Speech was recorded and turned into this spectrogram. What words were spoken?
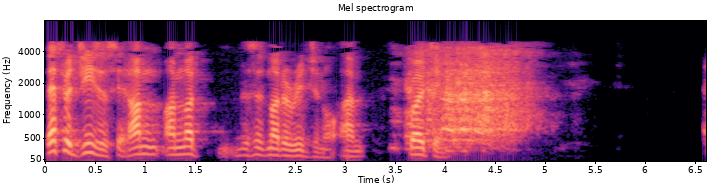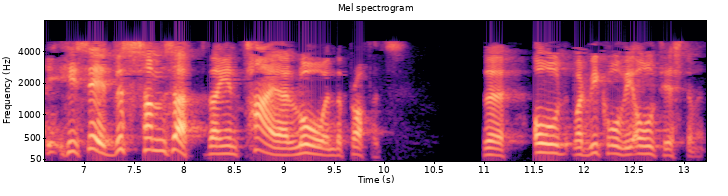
That's what Jesus said. I'm, I'm not, this is not original. I'm quoting. he, said, this sums up the entire law and the prophets. The old, what we call the Old Testament.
